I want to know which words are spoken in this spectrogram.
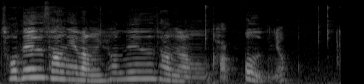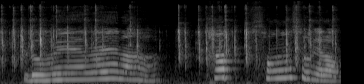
첫인상이랑 현인상이랑 같거든요. 루미네라 탑 성숙이라고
